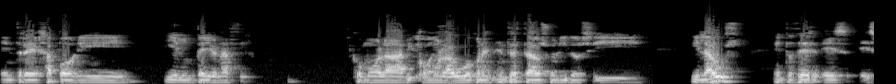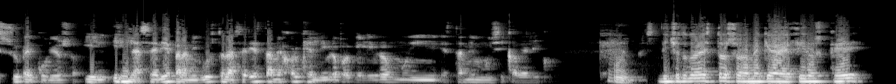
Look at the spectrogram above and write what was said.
entre Japón y, y el imperio nazi, como la, como la hubo con- entre Estados Unidos y, y la URSS. Entonces es es súper curioso. Y, y la serie, para mi gusto, la serie está mejor que el libro porque el libro es, muy, es también muy psicodélico. Bueno, Dicho todo esto, solo me queda deciros que,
